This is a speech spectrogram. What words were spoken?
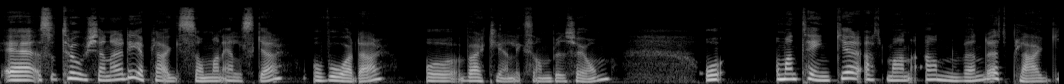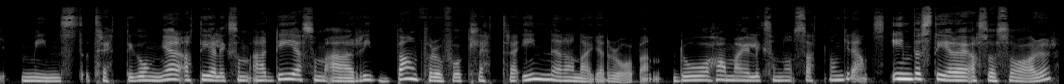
Eh, så trotjänare det är plagg som man älskar och vårdar och verkligen liksom bryr sig om. Om man tänker att man använder ett plagg minst 30 gånger, att det liksom är det som är ribban för att få klättra in i den där garderoben, då har man ju liksom satt någon gräns. Investera i accessoarer.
